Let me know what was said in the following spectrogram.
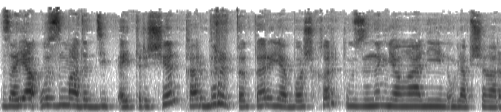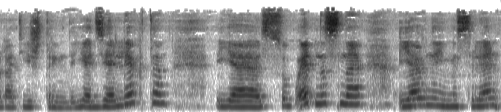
зая узмады дип әйтер өчен һәрбер татар я башкорт үзенең яңа лиен уйлап чыгарга тиештер инде я диалектын я субэтносны ягъни мәсәлән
